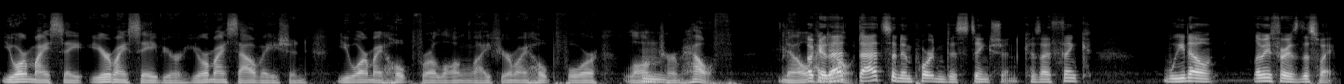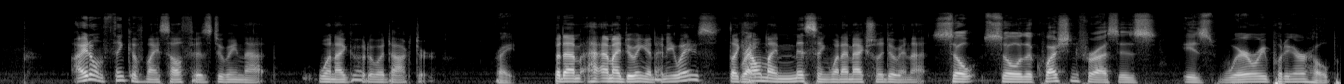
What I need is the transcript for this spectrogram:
"You're my sa- you're my savior, you're my salvation, you are my hope for a long life, you're my hope for long-term health." No, Hmm. Okay, I that that's an important distinction because I think we don't. Let me phrase it this way: I don't think of myself as doing that when I go to a doctor, right. but am am I doing it anyways? Like, Right. how am I missing when I'm actually doing that? So so the question for us is is where are we putting our hope?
